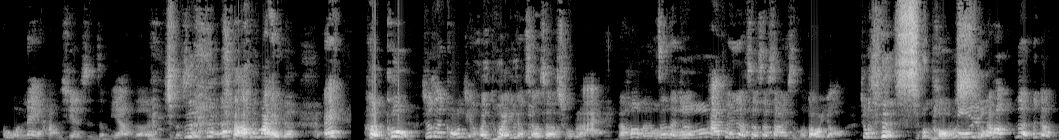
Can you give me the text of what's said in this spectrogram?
国内航线是怎么样的？就是他卖的，哎、欸，很酷，就是空姐会推一个车车出来，然后呢，真的就是他推的车车上面什么都有，就是同时，然后那那个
